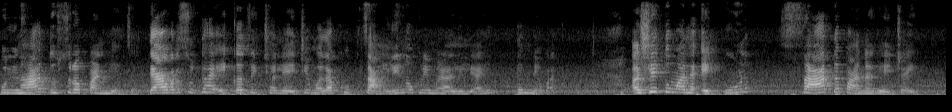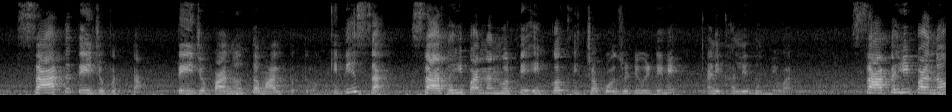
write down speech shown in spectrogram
पुन्हा दुसरं पान घ्यायचं. त्यावर सुद्धा एकच इच्छा लिहायची. मला खूप चांगली नोकरी मिळालेली आहे. धन्यवाद. अशी तुम्हाला एकूण सात पानं घ्यायची आहेत. सात तेजपत्ता. तेजपानं तमालपत्र. किती सात सातही पानांवरती एकच इच्छा पॉझिटिव्हिटीने आणि खाली धन्यवाद. सातही पानं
